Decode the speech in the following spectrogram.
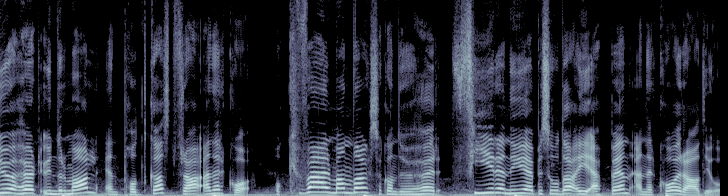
Du har hørt Unormal, en podkast fra NRK. Og hver mandag så kan du høre fire nye episoder i appen NRK Radio.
